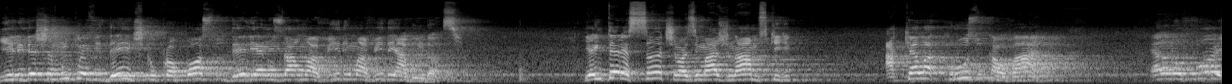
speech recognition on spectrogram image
E ele deixa muito evidente que o propósito dele é nos dar uma vida e uma vida em abundância. E é interessante nós imaginarmos que aquela cruz do Calvário, ela não foi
